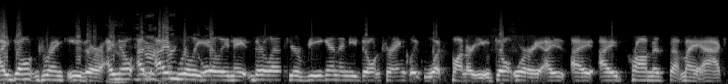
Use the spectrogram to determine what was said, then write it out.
I don't drink either. I know You don't I, I'm really alienated. They're like, you're vegan and you don't drink. Like, what fun are you? Don't worry. I, I, I promise that my act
